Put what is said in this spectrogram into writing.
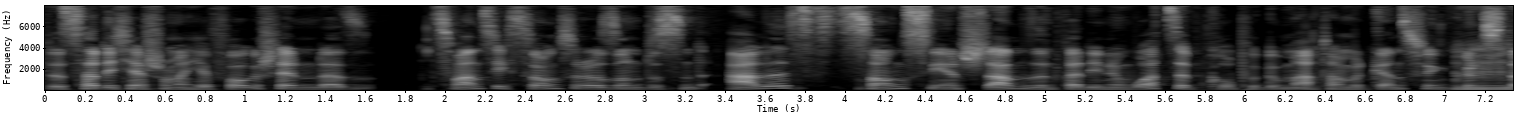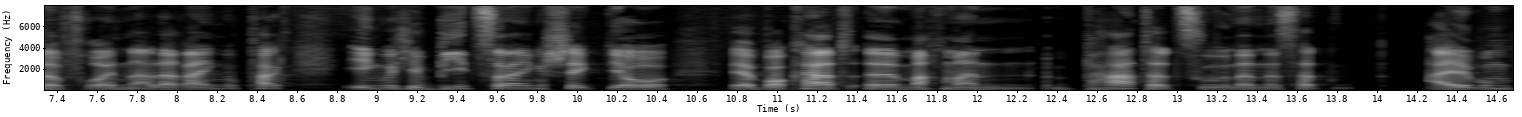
Das hatte ich ja schon mal hier vorgestellt und da 20 Songs oder so und das sind alles Songs, die entstanden sind, weil die eine WhatsApp-Gruppe gemacht haben mit ganz vielen Mhm. Künstlerfreunden, alle reingepackt, irgendwelche Beats reingeschickt, yo, wer Bock hat, äh, mach mal einen Part dazu und dann ist halt ein Album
